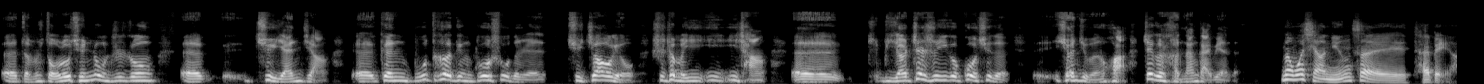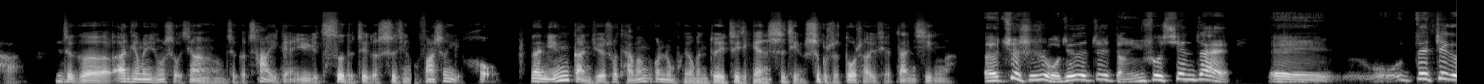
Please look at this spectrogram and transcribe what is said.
呃怎么走入群众之中，呃去演讲，呃跟不特定多数的人去交流，是这么一一一场呃比较，这是一个过去的选举文化，这个很难改变的。那我想您在台北哈，这个安田文雄首相这个差一点遇刺的这个事情发生以后，那您感觉说台湾观众朋友们对这件事情是不是多少有些担心啊？呃，确实是，我觉得这等于说现在，呃，我在这个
